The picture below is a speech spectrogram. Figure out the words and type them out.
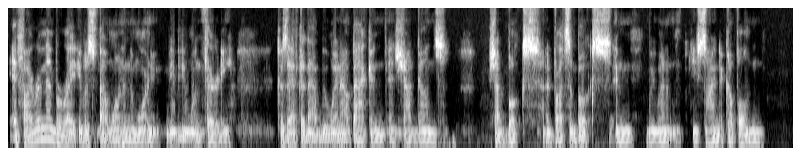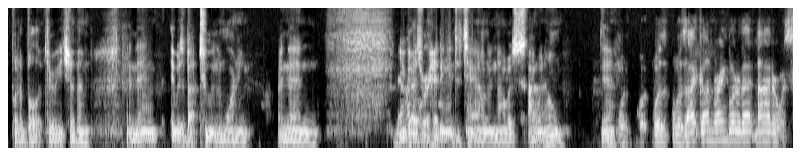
if i remember right it was about one in the morning maybe 1.30 because after that we went out back and, and shot guns shot books. I brought some books, and we went. He signed a couple and put a bullet through each of them, and then it was about two in the morning, and then you guys were heading into town, and I was I went home. Yeah. Was was, was I gun wrangler that night, or was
